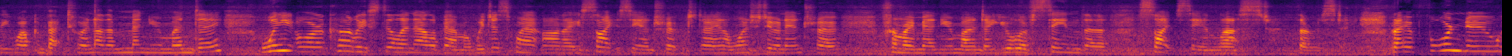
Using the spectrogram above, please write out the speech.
everybody. Welcome back to another Menu Monday. We are currently still in Alabama. We just went on a sightseeing trip today and I wanted to do an intro for my Menu Monday. You'll have seen the sightseeing last Thursday. But I have four new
